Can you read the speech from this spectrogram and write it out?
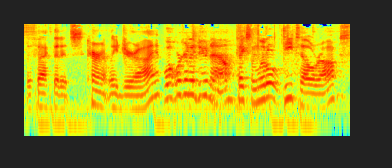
the fact that it's currently dry. What we're gonna do now, take some little detail rocks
